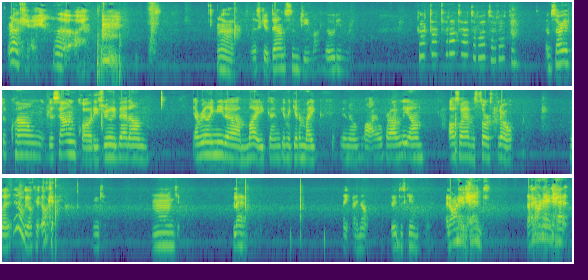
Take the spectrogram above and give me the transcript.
Okay. Uh, uh, let's get down to some Gmod loading. I'm sorry if the clown, the sound quality is really bad. Um, I really need a mic. I'm gonna get a mic in a while, probably. Um, also I have a sore throat. But it'll be okay. Okay. Okay. Okay. Flag. Hey, I know. They just came before. I don't need hint. I don't need hint.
